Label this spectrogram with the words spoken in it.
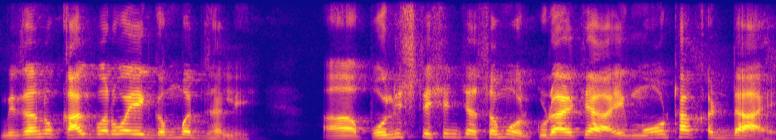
मित्रांनो काल परवा एक गंमत झाली. पोलीस स्टेशनच्या समोर कुडाळच्या एक मोठा खड्डा आहे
